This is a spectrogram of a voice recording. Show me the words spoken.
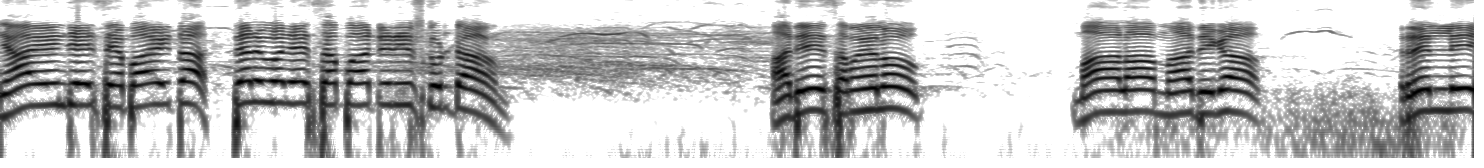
న్యాయం చేసే బాధ్యత తెలుగుదేశం పార్టీ తీసుకుంటాం. అదే సమయంలో మాలా మాదిగా రెల్లి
